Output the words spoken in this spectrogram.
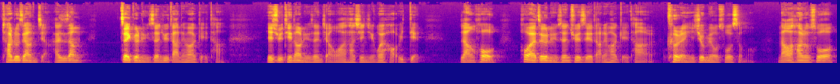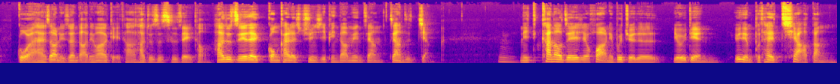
他就这样讲，还是让这个女生去打电话给他，也许听到女生讲话，他心情会好一点。然后后来这个女生确实也打电话给他了，客人也就没有说什么。然后他就说。果然还是要女生打电话给他，他就是吃这一套，他就直接在公开的讯息频道面这样这样子讲。嗯，你看到这些话，你不觉得有一点有一点不太恰当？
